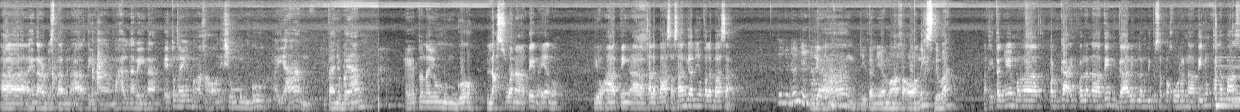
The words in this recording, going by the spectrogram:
Ah, hinarvest namin ang aking ah, mahal na reyna. Ito na yun mga ka-onyx, yung munggo. Ayan. Kita nyo ba yan? Ito na yung munggo. Last one natin. Ayan oh. Yung ating ah, kalabasa. Saan galing yung kalabasa? Doon din. Yan. Kita nyo yung mga ka-onyx, di ba? Nakita nyo yung mga pagkain pala natin. Galing lang dito sa bakuran natin. Yung kalabasa.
